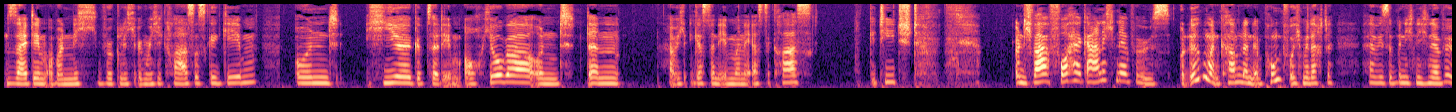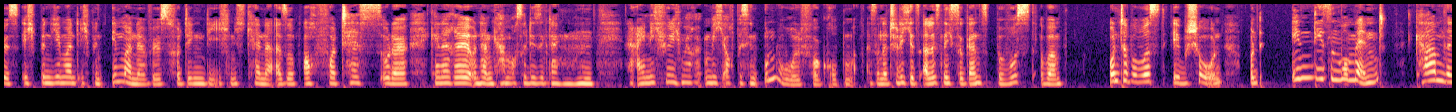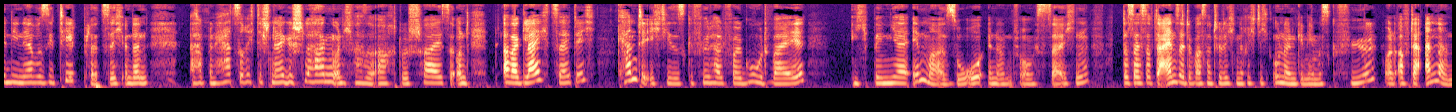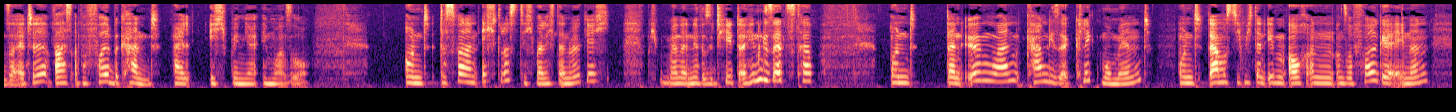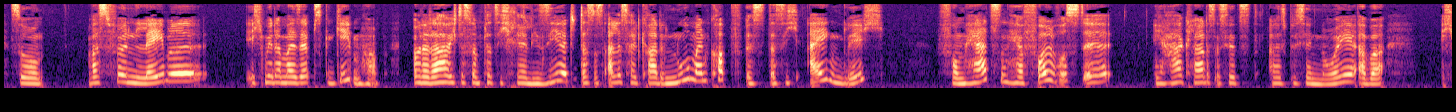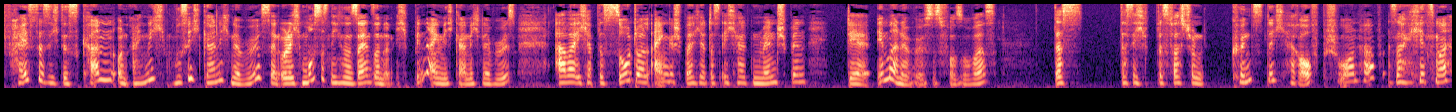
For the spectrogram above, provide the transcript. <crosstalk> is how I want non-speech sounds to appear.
seitdem aber nicht wirklich irgendwelche Classes gegeben. Und hier gibt's halt eben auch Yoga und dann habe ich gestern eben meine erste Class geteacht und ich war vorher gar nicht nervös. Und irgendwann kam dann der Punkt, wo ich mir dachte, hä, wieso bin ich nicht nervös? Ich bin jemand, ich bin immer nervös vor Dingen, die ich nicht kenne. Also auch vor Tests oder generell. Und dann kam auch so diese Gedanken, hm, eigentlich fühle ich mich auch ein bisschen unwohl vor Gruppen. Also natürlich jetzt alles nicht so ganz bewusst, aber unterbewusst eben schon. Und in diesem Moment kam dann die Nervosität plötzlich und dann hat mein Herz so richtig schnell geschlagen und ich war so, ach du Scheiße. Und aber gleichzeitig kannte ich dieses Gefühl halt voll gut, weil ich bin ja immer so, in Anführungszeichen. Das heißt, auf der einen Seite war es natürlich ein richtig unangenehmes Gefühl und auf der anderen Seite war es aber voll bekannt, weil ich bin ja immer so. Und das war dann echt lustig, weil ich dann wirklich mich mit meiner Nervosität dahingesetzt habe und dann irgendwann kam dieser Klickmoment und da musste ich mich dann eben auch an unsere Folge erinnern, so was für ein Label ich mir da mal selbst gegeben habe. Oder da habe ich das dann plötzlich realisiert, dass es alles halt gerade nur mein Kopf ist, dass ich eigentlich vom Herzen her voll wusste, ja klar, das ist jetzt alles bisschen neu, aber ich weiß, dass ich das kann und eigentlich muss ich gar nicht nervös sein. Oder ich muss es nicht nur sein, sondern ich bin eigentlich gar nicht nervös. Aber ich habe das so doll eingespeichert, dass ich halt ein Mensch bin, der immer nervös ist vor sowas, dass, dass ich das fast schon künstlich heraufbeschworen habe, <laughs> sage ich jetzt mal.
